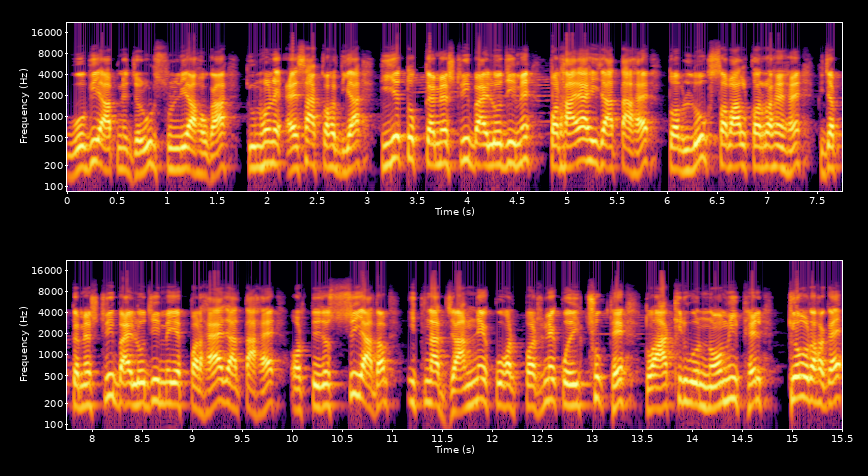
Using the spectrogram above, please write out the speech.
वो भी आपने ज़रूर सुन लिया होगा कि उन्होंने ऐसा कह दिया कि ये तो केमिस्ट्री बायोलॉजी में पढ़ाया ही जाता है। तो अब लोग सवाल कर रहे हैं कि जब केमिस्ट्री बायोलॉजी में ये पढ़ाया जाता है और तेजस्वी यादव इतना जानने को और पढ़ने को इच्छुक थे तो आखिर वो नौवीं फेल क्यों रह गए?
